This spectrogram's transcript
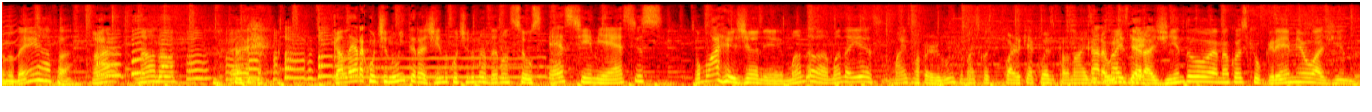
Passando bem, Rafa? Ah, não, não. É. Galera, continua interagindo, continua mandando os seus SMS. Vamos lá, Regiane, manda, manda aí mais uma pergunta, mais qualquer coisa pra nós. Cara, o mais interagindo é a mesma coisa que o Grêmio agindo.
